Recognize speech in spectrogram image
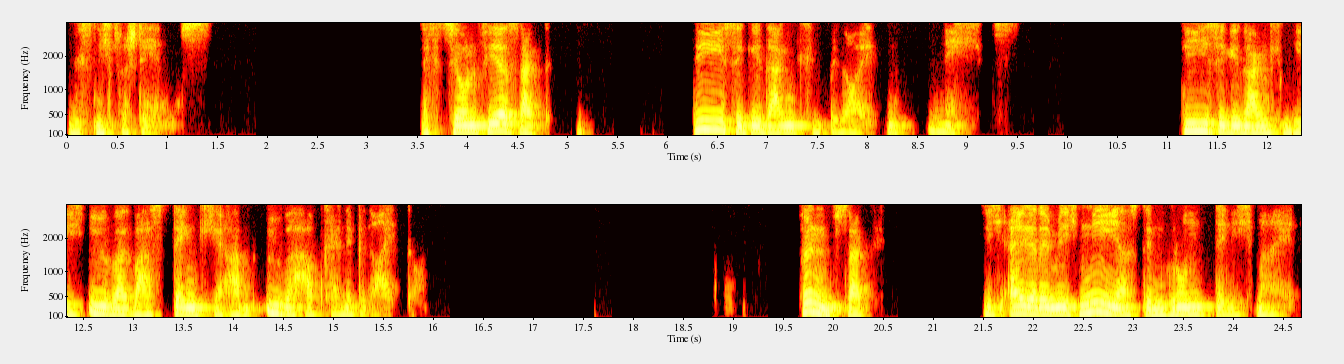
Und ich es nicht verstehen muss. Lektion 4 sagt, diese Gedanken bedeuten nichts. Diese Gedanken, die ich über was denke, haben überhaupt keine Bedeutung. Fünf sagt, ich ärgere mich nie aus dem Grund, den ich meine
